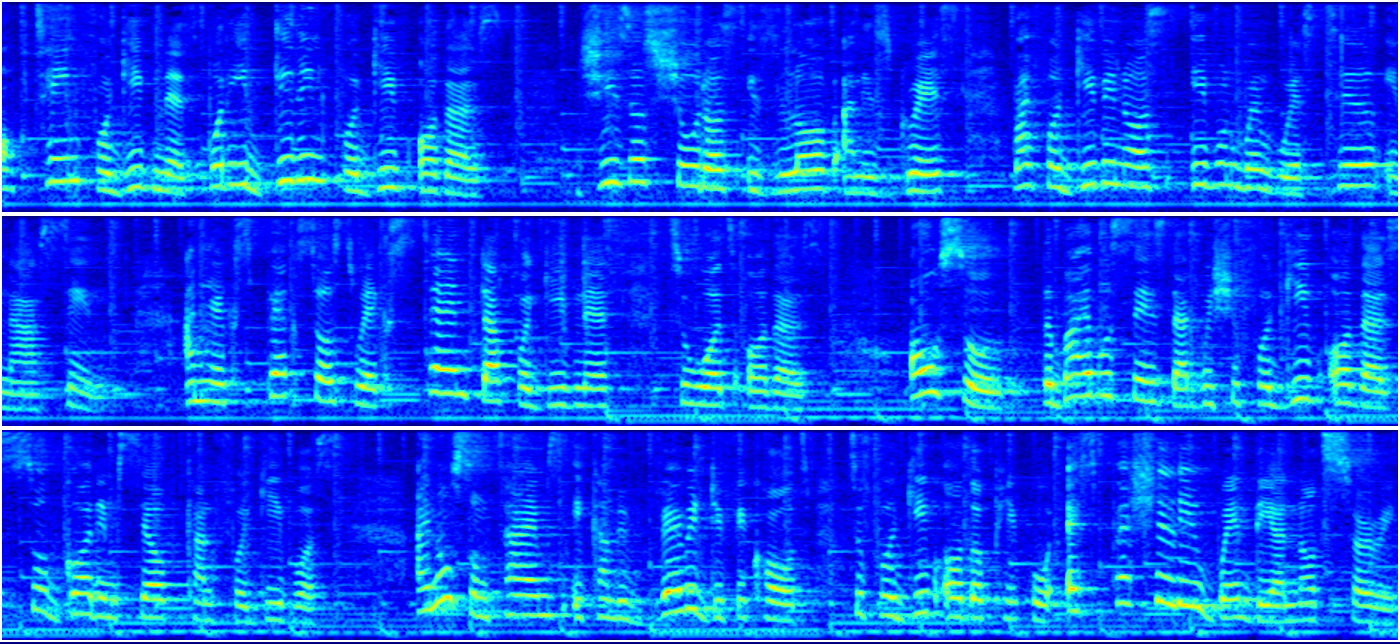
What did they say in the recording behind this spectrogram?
obtained forgiveness, but he didn't forgive others. Jesus showed us his love and his grace by forgiving us even when we're still in our sins. And he expects us to extend that forgiveness towards others. Also, the Bible says that we should forgive others so God himself can forgive us. I know sometimes it can be very difficult to forgive other people, especially when they are not sorry.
